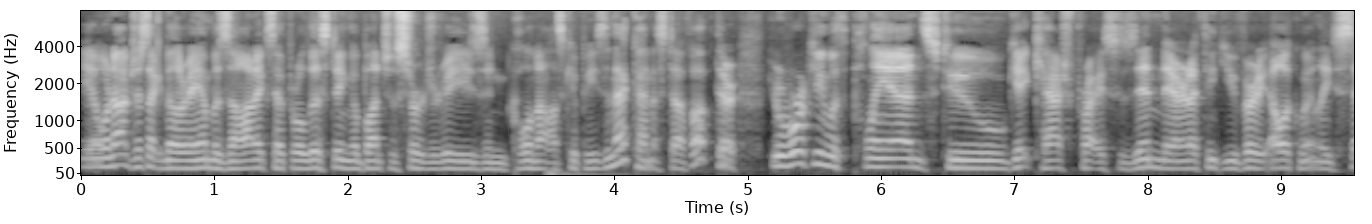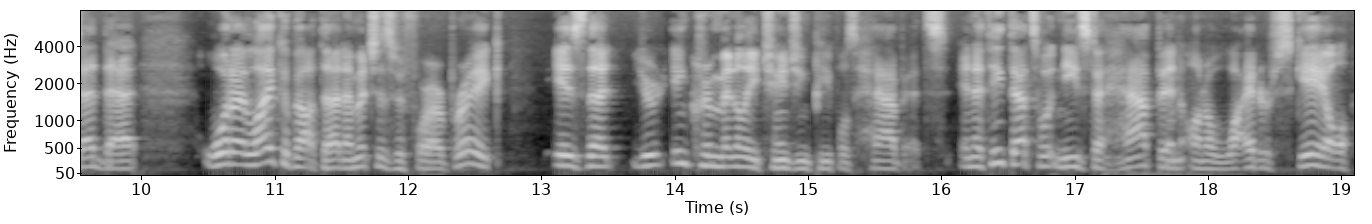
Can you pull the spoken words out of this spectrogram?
you know, we're not just like another Amazon, except we're listing a bunch of surgeries and colonoscopies and that kind of stuff up there. You're working with plans to get cash prices in there. And I think you very eloquently said that. What I like about that, I mentioned this before our break, is that you're incrementally changing people's habits. And I think that's what needs to happen on a wider scale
